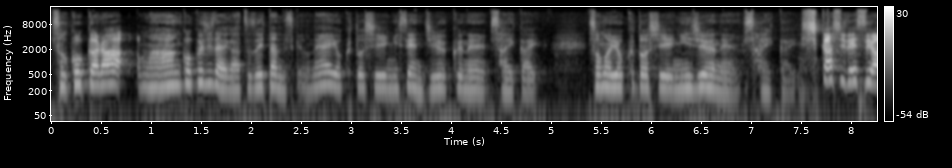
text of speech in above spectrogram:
そこからまあ暗黒時代が続いたんですけどね。翌年2019年再開。その翌年20年再開。しかしですよ。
